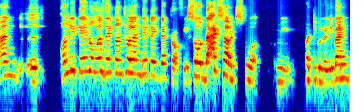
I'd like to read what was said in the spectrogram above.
and uh, only 10 overs they control and they take that trophy. So that hurts to me particularly when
